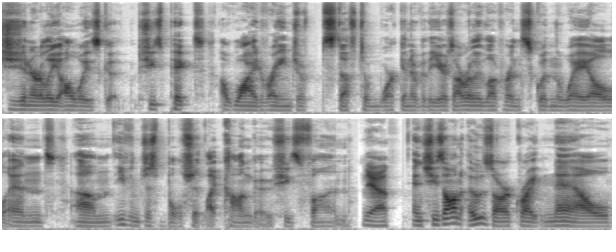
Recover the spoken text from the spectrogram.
generally always good. She's picked a wide range of stuff to work in over the years. I really love her in Squid and the Whale, and um, even just bullshit like Congo. She's fun. Yeah. And she's on Ozark right now,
